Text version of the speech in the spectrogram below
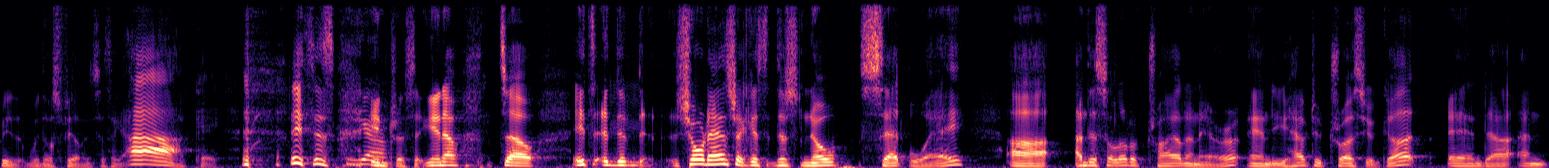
with, with those feelings. It's like ah okay. This is interesting you know? So it's the, the short answer i guess there's no set way uh, and there's a lot of trial and error, and you have to trust your gut and uh, and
